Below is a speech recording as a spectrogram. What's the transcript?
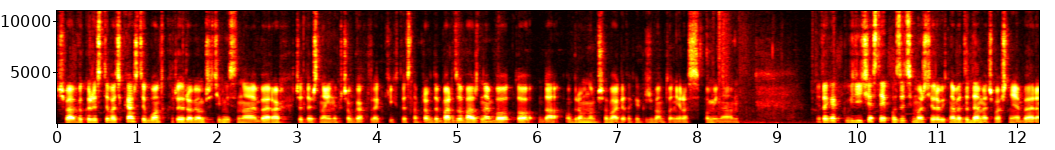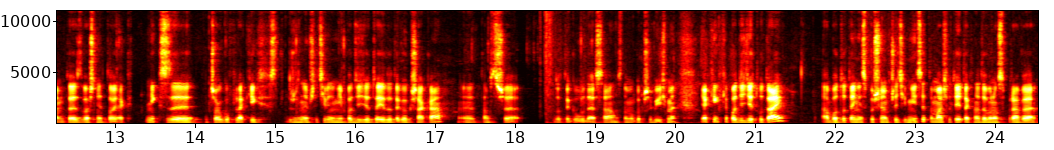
Trzeba wykorzystywać każdy błąd, który robią przeciwnicy na EBR-ach, czy też na innych czołgach lekkich. To jest naprawdę bardzo ważne, bo to da ogromną przewagę, tak jak już wam to nieraz wspominałem. I tak jak widzicie, z tej pozycji możecie robić nawet damage właśnie EBR-em. To jest właśnie to, jak nikt z czołgów lekkich z drużyny przeciwnej nie podjedzie tutaj do tego krzaka, y, tam strzelę do tego Udesa, znowu go przebiliśmy. Jak nikt nie podjedzie tutaj, albo tutaj nie spuszują przeciwnicy, to macie tutaj tak na dobrą sprawę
